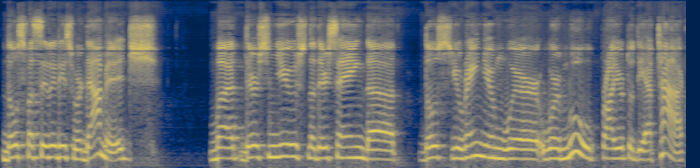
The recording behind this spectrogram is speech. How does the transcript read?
those facilities were damaged, but there's news that they're saying that those uranium were were moved prior to the attack.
